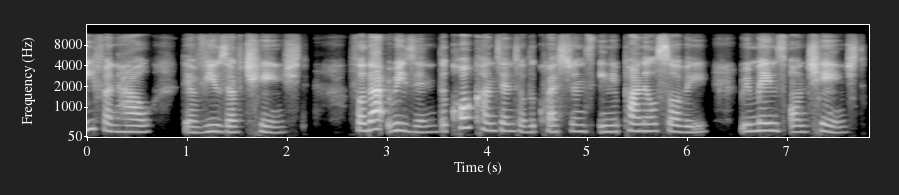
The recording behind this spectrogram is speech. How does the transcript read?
if and how their views have changed. For that reason, the core content of the questions in a panel survey remains unchanged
